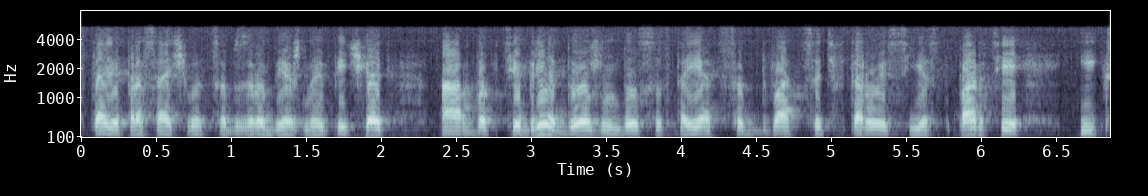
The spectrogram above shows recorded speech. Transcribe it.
стали просачиваться в зарубежную печать, а в октябре должен был состояться 22-й съезд партии, и к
